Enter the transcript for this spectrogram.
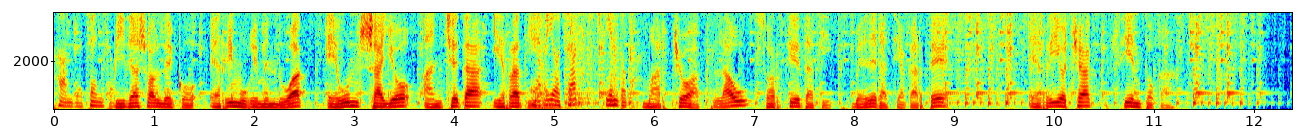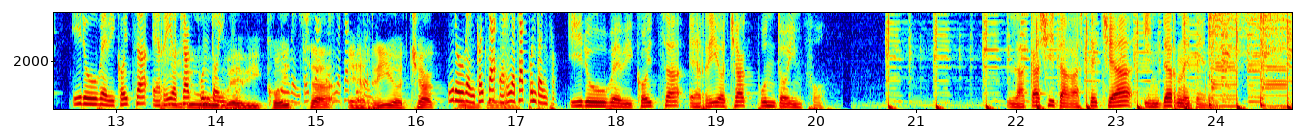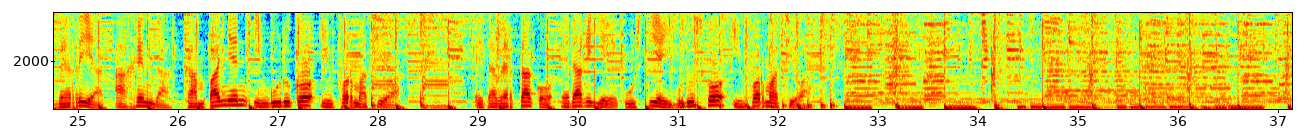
100. Bidasoaldeko herri mugimenduak ehun saio antxeta irratia. Herriotsak 100. Martxoak lau zortzietatik bederatziak arte herriotsak 100ka. Irubebikoitza herriotsak.info. Irubebikoitza herriotsak.info. La Casita Gaztetxea interneten. Berriak, agenda, kanpainen inguruko informazioa. Eta bertako eragile guztiei buruzko informazioa.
